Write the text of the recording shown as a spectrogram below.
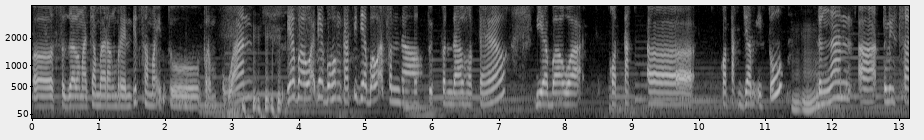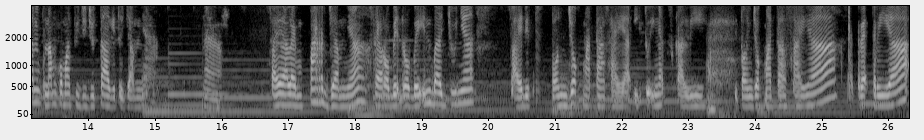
uh, segala macam barang branded sama itu perempuan. dia bawa dia bohong tapi dia bawa sendal sendal hotel, dia bawa kotak uh, kotak jam itu mm-hmm. dengan uh, tulisan 6,7 juta gitu jamnya. Nah, saya lempar jamnya, saya robek-robekin bajunya, saya ditonjok mata saya, itu ingat sekali. Ditonjok mata saya, saya teriak-teriak.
